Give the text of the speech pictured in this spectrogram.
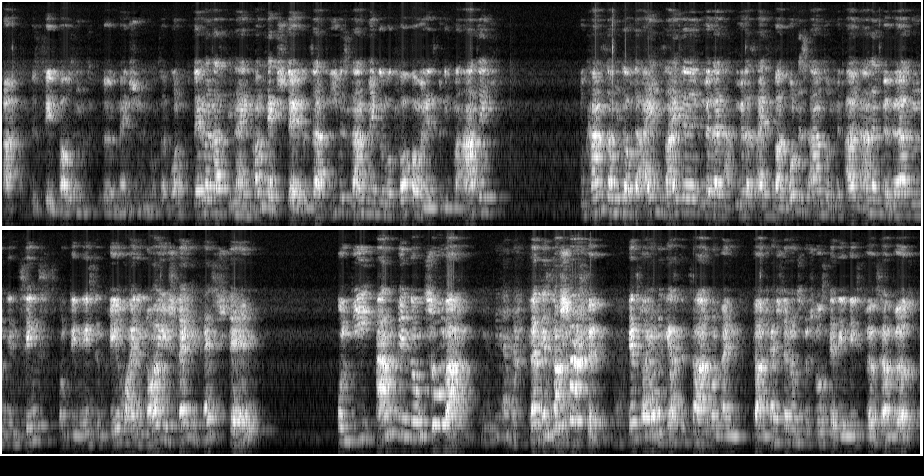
8.000 bis 10.000 äh, Menschen in unserem Ort. Wenn man das in einen Kontext stellt und sagt, liebes Land Mecklenburg-Vorpommern, jetzt bin ich mal artig, Du kannst doch nicht auf der einen Seite über, dein, über das Eisenbahnbundesamt und mit allen anderen Behörden in Zingst und demnächst in Prero eine neue Strecke feststellen und die Anbindung zumachen. Das ist doch Schwachsinn. Jetzt wollen wir erst bezahlen und ein Planfeststellungsbeschluss, der demnächst wirksam wird,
